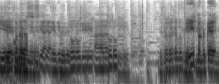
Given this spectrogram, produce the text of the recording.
y con amanecía, es de toque a toque. De toque a toque. Sí, porque,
